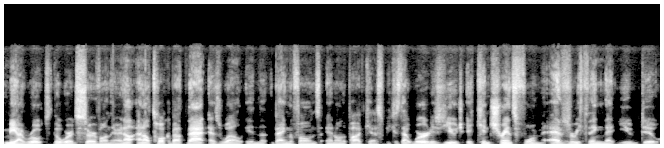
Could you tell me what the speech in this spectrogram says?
me. I wrote the word serve on there, and I'll and I'll talk about that as well in the bang the phones and on the podcast because that word is huge. It can transform everything that you do,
